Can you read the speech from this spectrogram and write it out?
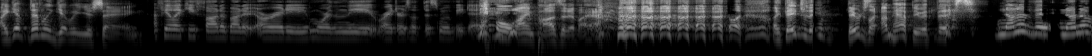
I get definitely get what you're saying. I feel like you thought about it already more than the writers of this movie did. oh, I'm positive I have. like, like they, just, they they were just like I'm happy with this. none of it none of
